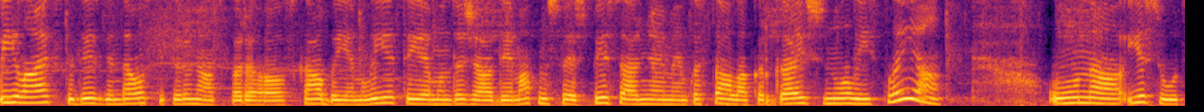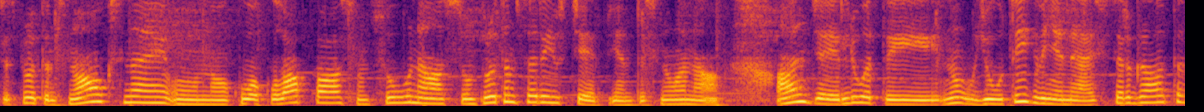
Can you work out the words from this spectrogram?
Bija laiks, kad diezgan daudz tika runāts par skābajiem lietiem un dažādiem atmosfēras piesārņojumiem, kas tālāk ar gaisu nolīst lejā. Un iesūcas, protams, no augsnē, un no koku lapās un sūnās, un, protams, arī uz ķērpiem tas nonāk. Aļģe ir ļoti nu, jūtīga, viņa neaizsargāta.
